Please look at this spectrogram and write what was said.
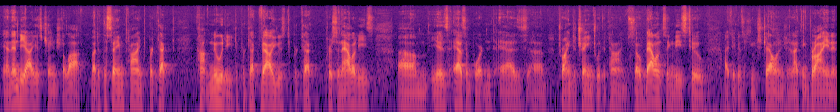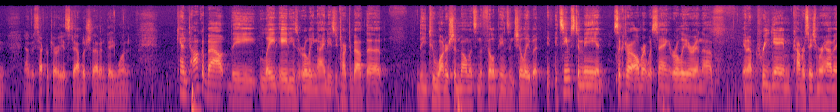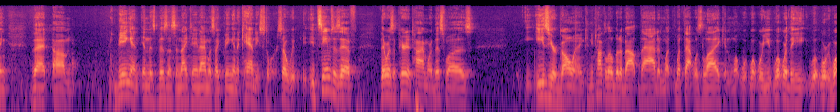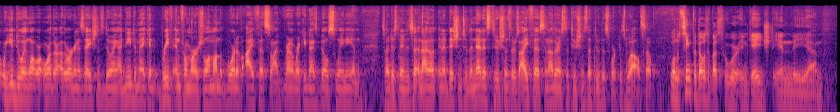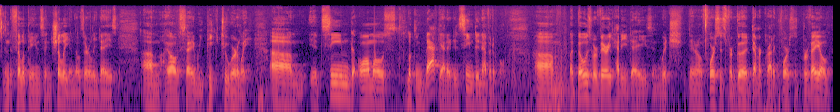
And NDI has changed a lot, but at the same time, to protect continuity, to protect values, to protect personalities, um, is as important as um, trying to change with the times. So balancing these two, I think, is a huge challenge. And I think Brian and, and the Secretary established that on day one. Ken, talk about the late 80s, early 90s. You talked about the the two watershed moments in the Philippines and Chile, but it, it seems to me, and Secretary Albright was saying earlier in a, in a pre-game conversation we are having, that um, being in, in this business in 1989 was like being in a candy store. So it, it seems as if there was a period of time where this was easier going. Can you talk a little bit about that and what, what that was like and what, what were you what were the what were, what were you doing? What were other other organizations doing? I need to make a brief infomercial. I'm on the board of IFES, so I recognize Bill Sweeney, and so I just needed to. And I in addition to the net institutions, there's IFES and other institutions that do this work as well. So, well, it seemed for those of us who were engaged in the um, in the Philippines and Chile in those early days um, I always say we peaked too early. Um, it seemed almost, looking back at it, it seemed inevitable. Um, but those were very heady days in which, you know, forces for good, democratic forces prevailed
